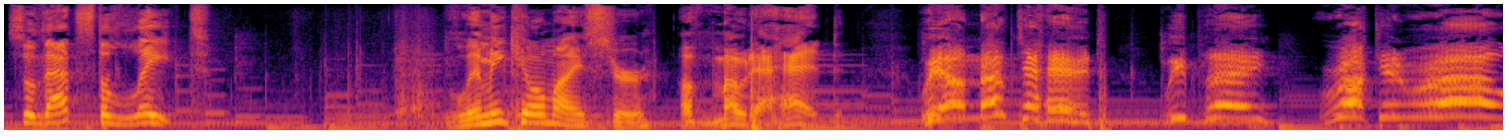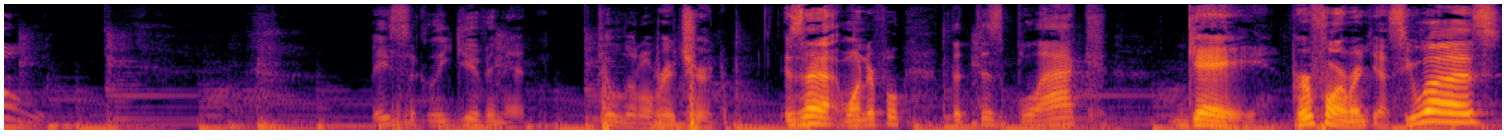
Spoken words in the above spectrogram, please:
So that's the late Lemmy Kilmister of Motorhead. We are Motorhead. We play rock and roll. Basically, giving it to Little Richard. Isn't that wonderful? That this black gay performer, yes, he was,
